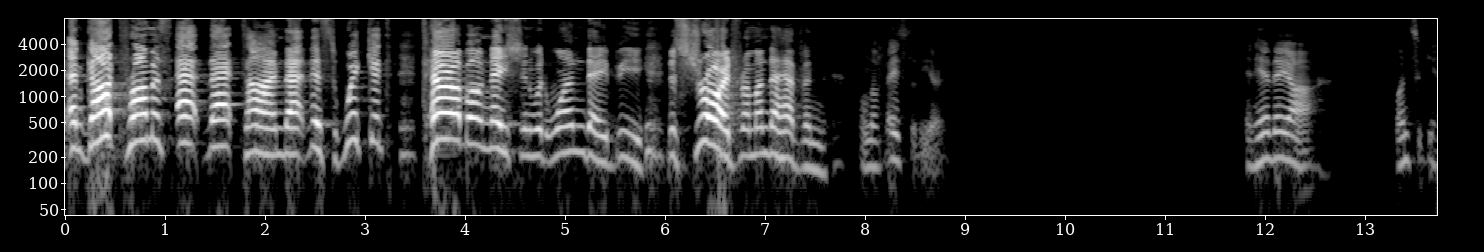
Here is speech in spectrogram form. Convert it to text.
And God promised at that time that this wicked, terrible nation would one day be destroyed from under heaven on the face of the earth. And here they are, once again,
